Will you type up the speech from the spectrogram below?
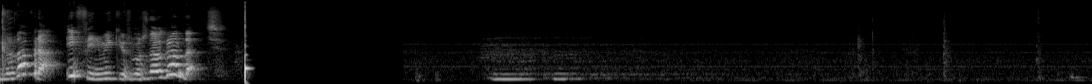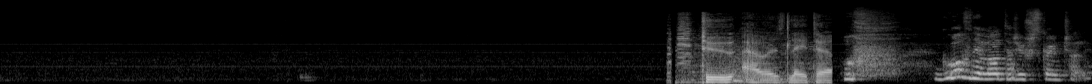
No dobra, i filmik już można oglądać. Two hours later. Główny montaż już skończony.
